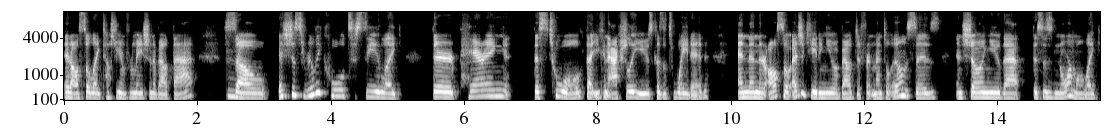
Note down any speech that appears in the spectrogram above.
it also like tells you information about that mm-hmm. so it's just really cool to see like they're pairing this tool that you can actually use because it's weighted and then they're also educating you about different mental illnesses and showing you that this is normal like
